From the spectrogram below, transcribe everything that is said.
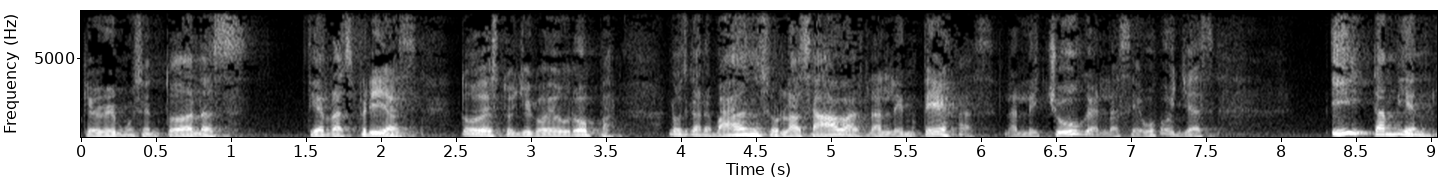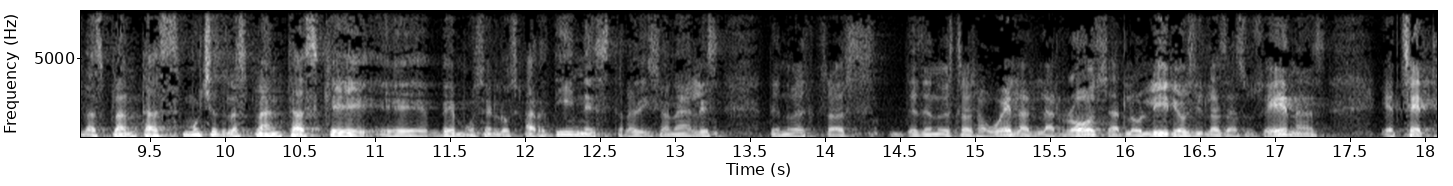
que vemos en todas las tierras frías, todo esto llegó de Europa. Los garbanzos, las habas, las lentejas, las lechugas, las cebollas, y también las plantas, muchas de las plantas que eh, vemos en los jardines tradicionales de nuestras, desde nuestras abuelas, las rosas, los lirios y las azucenas, etc.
